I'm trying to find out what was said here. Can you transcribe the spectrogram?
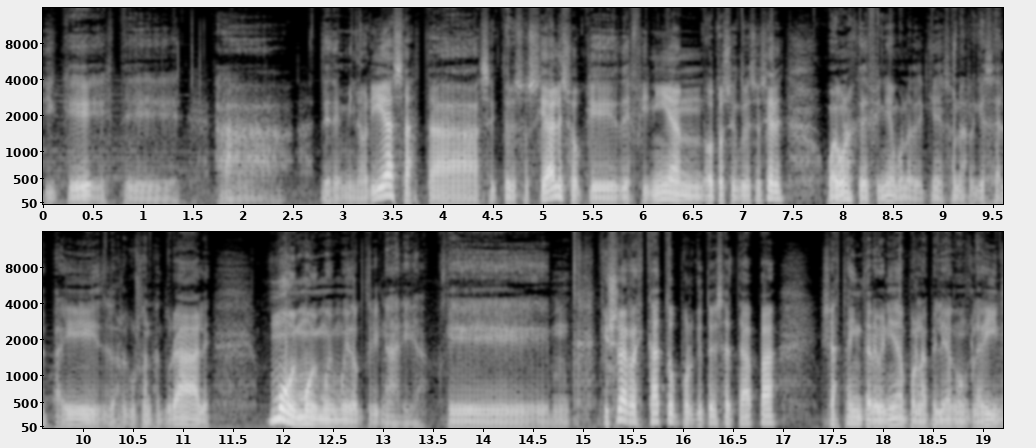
y que este, desde minorías hasta sectores sociales o que definían otros sectores sociales o algunas que definían bueno de quiénes son las riquezas del país, los recursos naturales, muy muy muy muy doctrinaria que, que yo la rescato porque toda esa etapa ya está intervenida por la pelea con Clarín.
